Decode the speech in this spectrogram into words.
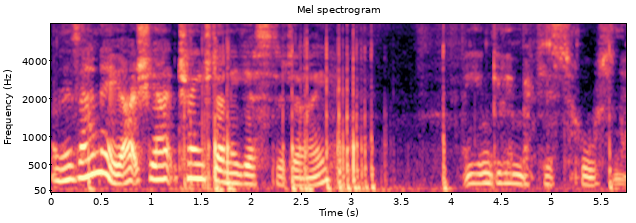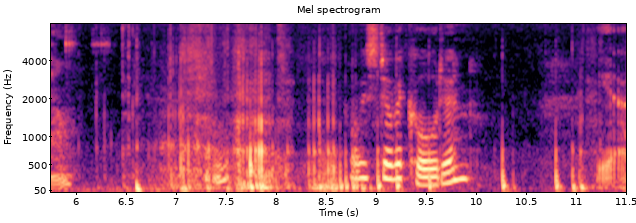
And there's Annie. Actually, I changed Annie yesterday. You can give him back his horse now. Are we still recording? Yeah.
